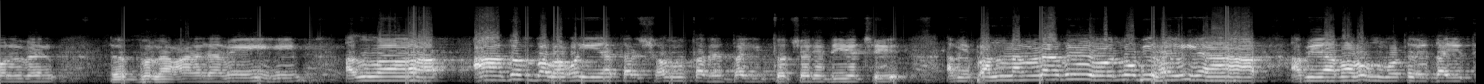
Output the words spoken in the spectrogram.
বলবেন আল্লাহ আদম বাবা হইয়া তার সন্তানের দায়িত্ব ছেড়ে দিয়েছি। আমি পারলাম না গো নবী হইয়া। আমি আমার উন্মতের দায়িত্ব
